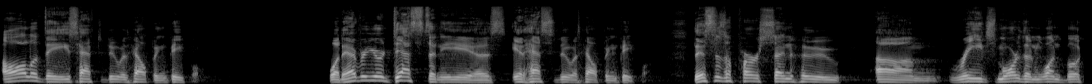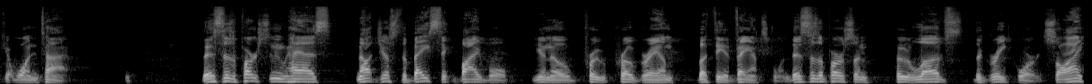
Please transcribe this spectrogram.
all of these have to do with helping people. Whatever your destiny is, it has to do with helping people. This is a person who um, reads more than one book at one time. This is a person who has not just the basic Bible, you know, pro- program, but the advanced one. This is a person who loves the Greek words. So I,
